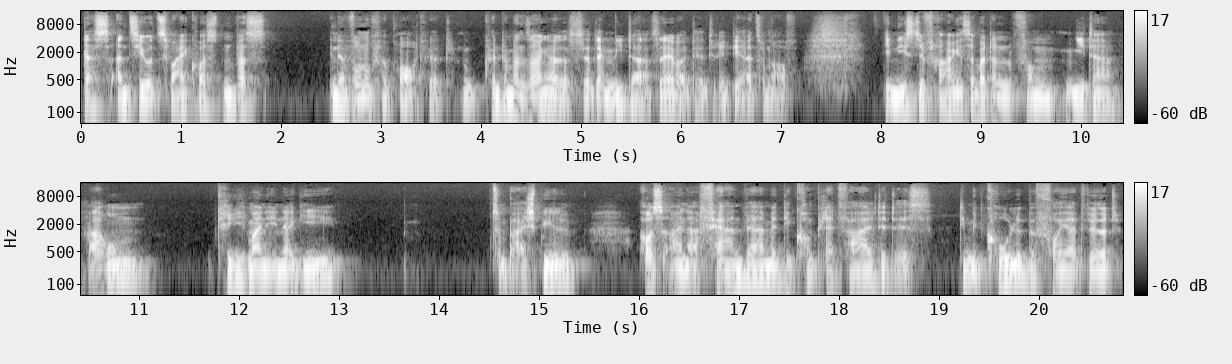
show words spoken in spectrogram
das an CO2 kosten, was in der Wohnung verbraucht wird. Nun könnte man sagen, ja, das ist ja der Mieter selber, der dreht die Heizung auf. Die nächste Frage ist aber dann vom Mieter, warum kriege ich meine Energie zum Beispiel aus einer Fernwärme, die komplett veraltet ist, die mit Kohle befeuert wird,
